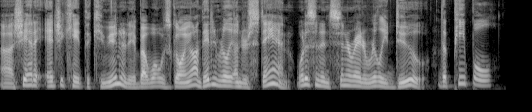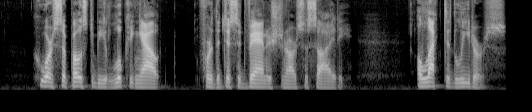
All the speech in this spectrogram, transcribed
Uh, she had to educate the community about what was going on. They didn't really understand. What does an incinerator really do? the people who are supposed to be looking out for the disadvantaged in our society elected leaders,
